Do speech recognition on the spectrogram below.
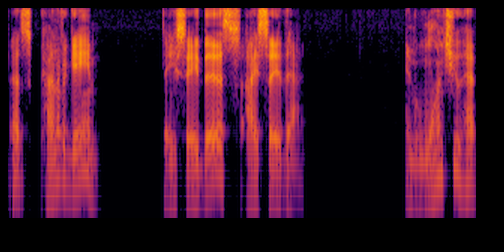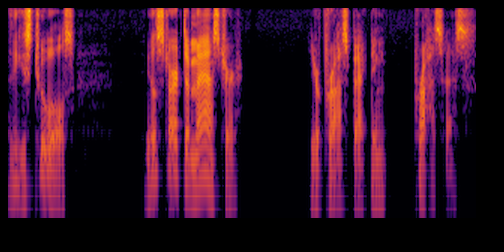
That's kind of a game. They say this, I say that. And once you have these tools, you'll start to master your prospecting process.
